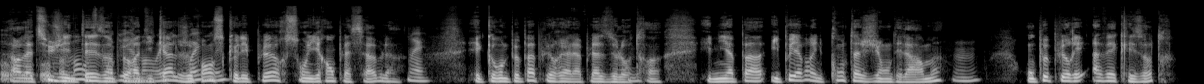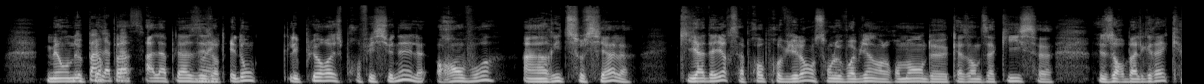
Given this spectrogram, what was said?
Alors là-dessus, j'ai une thèse un peu radicale. Oui, Je oui, pense oui. que les pleurs sont irremplaçables et qu'on ne peut pas pleurer à la place de l'autre. Il n'y a pas, il peut y avoir une contagion des larmes. Mhm. On peut pleurer avec les autres, mais on ne pas pleure pas à la place des Ouais. autres. Et donc, les pleureuses professionnelles renvoient à un rite social qui a d'ailleurs sa propre violence. On le voit bien dans le roman de Kazantzakis, euh, Zorbal grec.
